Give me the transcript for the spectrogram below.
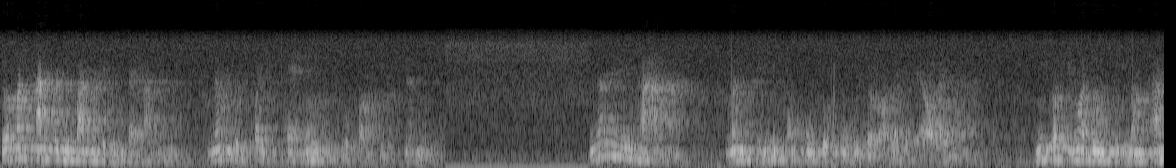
จนมันทันปัจจุบันมันจะถึงไตรลักษณ์นะ นั่นมันจะค่อยแทงเข้าสู่ตัวความคิดนั่นเองนั่นไม่มีทางมันเห็นเป็นของครูตัวครูอยู่ตลอดแล้วจะไปเอาอะไรมานี่เขาคิดว่าดูจิตบางครั้ง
